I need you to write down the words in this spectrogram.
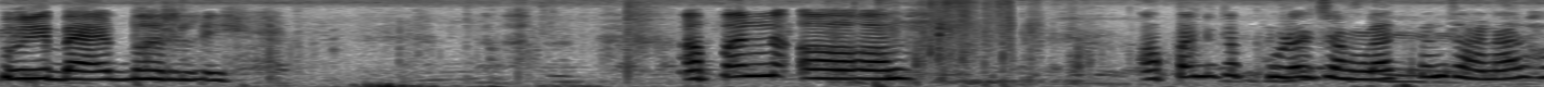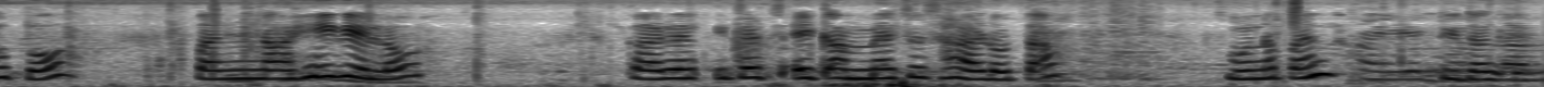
पुरी बॅग भरली. आपण आपण इथं पुढं जंगलात पण जाणार होतो. पण नाही गेलो. कारण इथंच एक आंब्याचं झाड होता. म्हणून आपण तिथं गेलो.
